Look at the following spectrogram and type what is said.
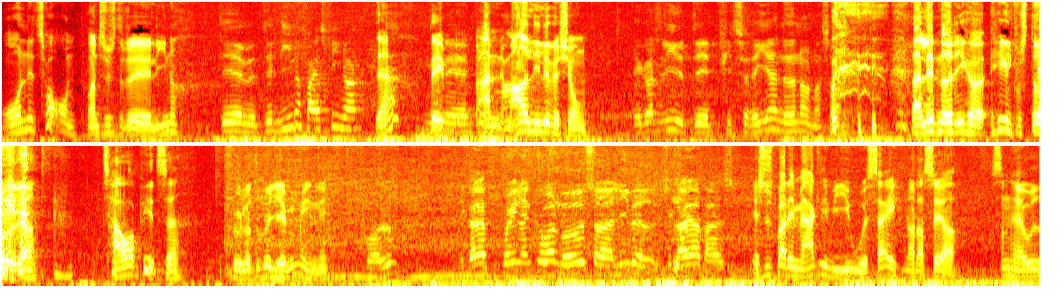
Runde Tårn. Hvordan synes du, det ligner? Det, øh, det ligner faktisk fint nok. Ja, det Men, er øh, det bare er en meget- meget lille version. Jeg kan godt lide, at det er et pizzeria nedenunder sådan. Der er lidt noget, de ikke har helt forstået der. Tower Pizza. Føler du dig hjemme egentlig? Bolle. Det gør jeg på en eller anden måde, så alligevel, så gør jeg faktisk. Jeg synes bare, det er mærkeligt, at vi er i USA, når der ser sådan her ud.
